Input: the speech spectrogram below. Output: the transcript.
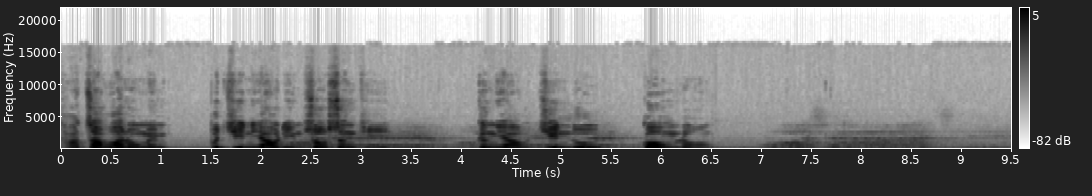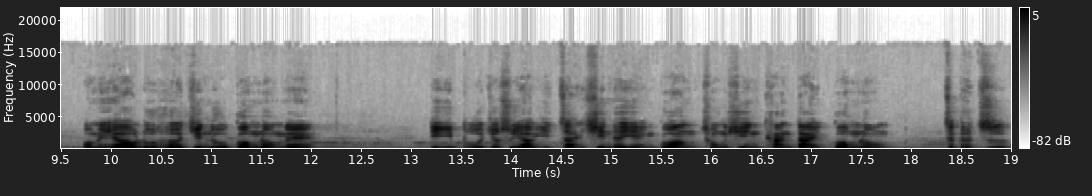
他召唤我们，不仅要领受圣体，更要进入共荣。我们要如何进入共荣呢？第一步就是要以崭新的眼光重新看待“共荣”这个字。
